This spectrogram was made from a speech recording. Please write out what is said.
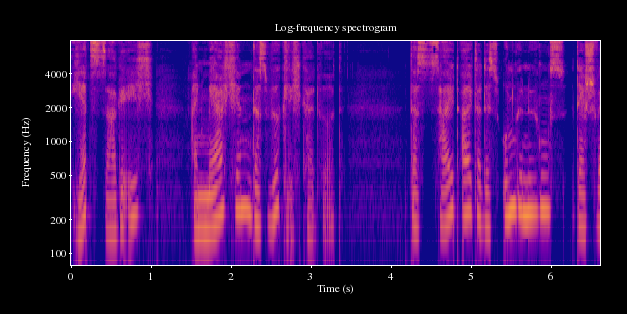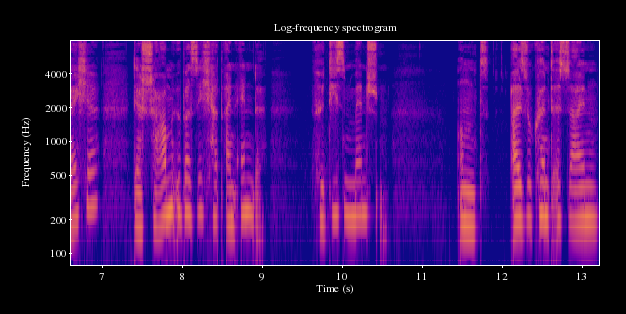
Jetzt sage ich, ein Märchen, das Wirklichkeit wird. Das Zeitalter des Ungenügens, der Schwäche, der Scham über sich hat ein Ende. Für diesen Menschen. Und also könnte es sein,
